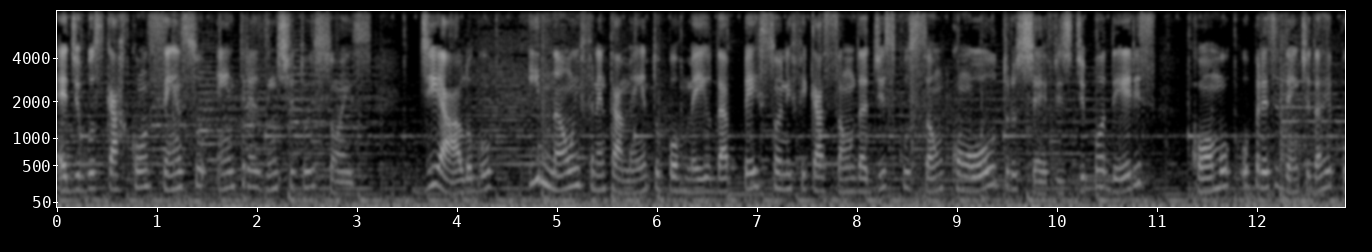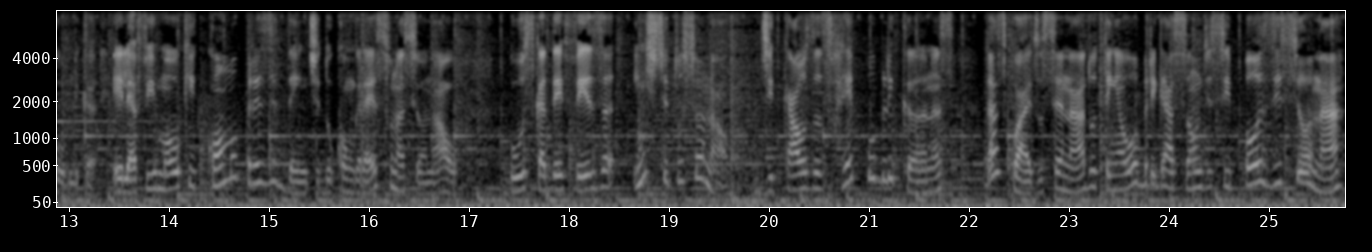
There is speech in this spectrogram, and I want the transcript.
é de buscar consenso entre as instituições, diálogo e não enfrentamento por meio da personificação da discussão com outros chefes de poderes como o presidente da República. Ele afirmou que, como presidente do Congresso Nacional, busca a defesa institucional de causas republicanas, das quais o Senado tem a obrigação de se posicionar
